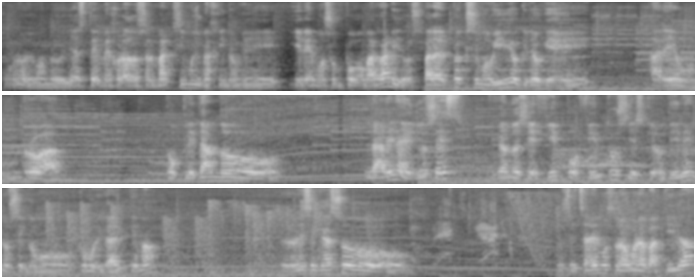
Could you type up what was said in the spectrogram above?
Que bueno, que cuando ya estén mejorados al máximo, imagino que iremos un poco más rápidos. Para el próximo vídeo creo que haré un road completando la arena de dioses, llegando ese 100% si es que lo tiene, no sé cómo, cómo el tema. Pero en ese caso nos echaremos una buena partida.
